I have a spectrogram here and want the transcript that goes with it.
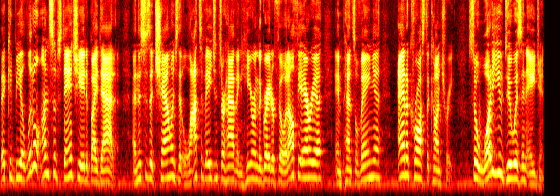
that could be a little unsubstantiated by data. And this is a challenge that lots of agents are having here in the greater Philadelphia area, in Pennsylvania, and across the country. So, what do you do as an agent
